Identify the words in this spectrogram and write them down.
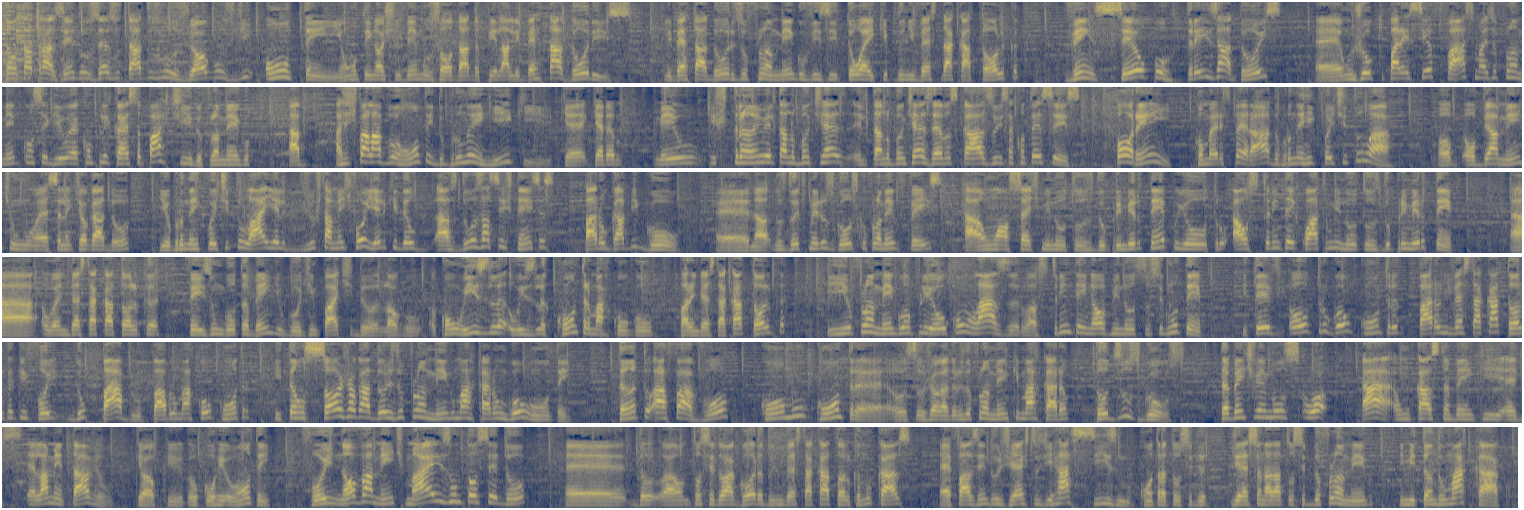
Então tá trazendo os resultados dos jogos de ontem. Ontem nós tivemos rodada pela Libertadores. Libertadores, o Flamengo visitou a equipe do Universo da Católica, venceu por 3 a 2 é um jogo que parecia fácil, mas o Flamengo conseguiu é, complicar essa partida. O Flamengo. A, a gente falava ontem do Bruno Henrique, que, é, que era meio estranho ele tá no banco de ele tá no banco de reservas caso isso acontecesse. Porém, como era esperado, o Bruno Henrique foi titular obviamente um excelente jogador. E o Bruno Henrique foi titular e ele justamente foi ele que deu as duas assistências para o Gabigol. É, na, nos dois primeiros gols que o Flamengo fez, um aos 7 minutos do primeiro tempo e outro aos 34 minutos do primeiro tempo. Ah, o Universidade Católica fez um gol também, o gol de empate do, logo com o Isla. O Isla contra marcou o gol para a Universidade Católica. E o Flamengo ampliou com Lázaro aos 39 minutos do segundo tempo. E teve outro gol contra para a Universidade Católica, que foi do Pablo. Pablo marcou contra. Então só jogadores do Flamengo marcaram um gol ontem. Tanto a favor como contra os, jogadores do Flamengo que marcaram todos os gols. Também tivemos o, ah, um caso também que é, é lamentável, que, ó, que ocorreu ontem, foi novamente mais um torcedor, é, do, um torcedor agora do Universidade Católica no caso, é, fazendo gestos de racismo contra a torcida, direcionada à torcida do Flamengo, imitando um macaco.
